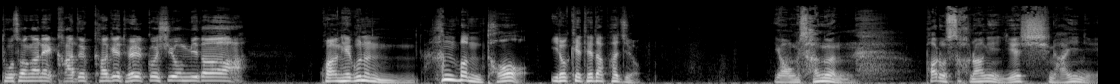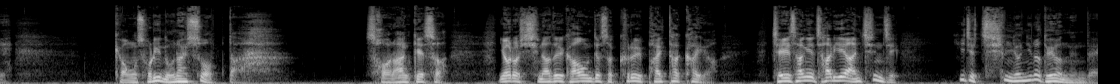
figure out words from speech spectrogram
도성 안에 가득하게 될 것이옵니다. 광해군은 한 번 더 이렇게 대답하죠. 영상은 바로 선왕의 옛 신하이니 경솔이 논할 수 없다. 선왕께서 여러 신하들 가운데서 그를 발탁하여 재상의 자리에 앉힌 지 이제 7년이나 되었는데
